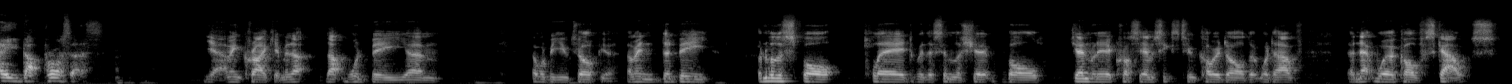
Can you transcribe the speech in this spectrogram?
aid that process? Yeah, I mean, crikey, I mean that that would be um, that would be utopia. I mean, there'd be another sport played with a similar shaped ball, generally across the M62 corridor, that would have a network of scouts,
